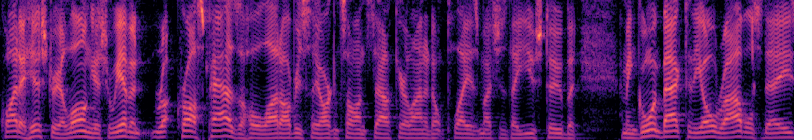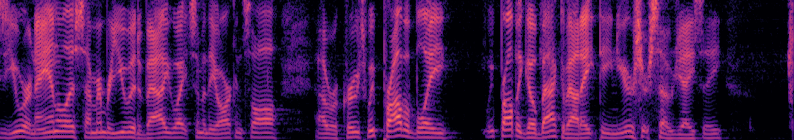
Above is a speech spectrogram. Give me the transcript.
quite a history, a long history. We haven't r- crossed paths a whole lot. Obviously, Arkansas and South Carolina don't play as much as they used to, but I mean, going back to the old rivals days, you were an analyst. I remember you would evaluate some of the Arkansas uh, recruits. We probably we probably go back about 18 years or so, JC.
